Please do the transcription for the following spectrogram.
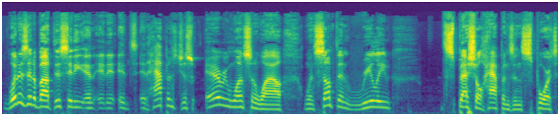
What is it about this city? And it it it's, it happens just every once in a while when something really special happens in sports.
